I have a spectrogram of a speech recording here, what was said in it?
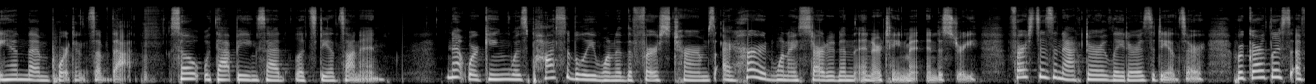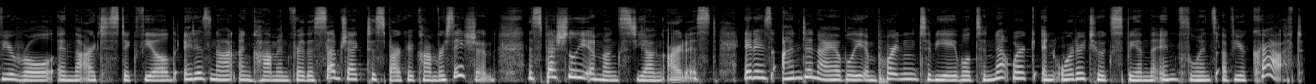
and the importance of that. So, with that being said, let's dance on in. Networking was possibly one of the first terms I heard when I started in the entertainment industry, first as an actor, later as a dancer. Regardless of your role in the artistic field, it is not uncommon for the subject to spark a conversation, especially amongst young artists. It is undeniably important to be able to network in order to expand the influence of your craft.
